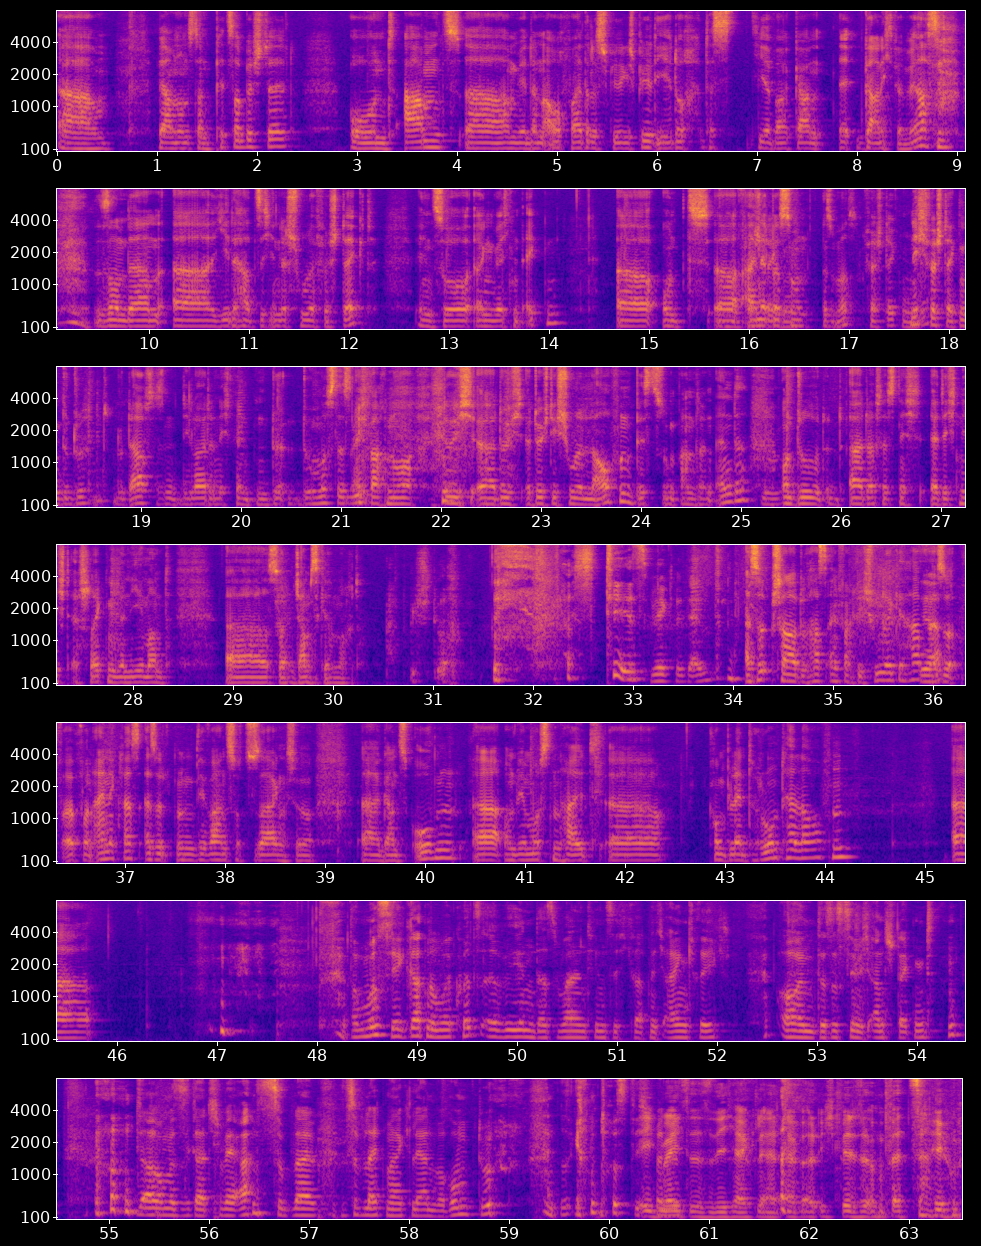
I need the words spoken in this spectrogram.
Ähm, wir haben uns dann Pizza bestellt und abends äh, haben wir dann auch weiteres Spiel gespielt. Jedoch, das hier war gar, äh, gar nicht pervers, sondern äh, jeder hat sich in der Schule versteckt, in so irgendwelchen Ecken. Äh, und äh, Also eine. Person, also was? Verstecken. Nicht ne? verstecken, du, du, du darfst es- die Leute nicht finden. Du, du musst es einfach nur durch, äh, durch, durch die Schule laufen bis zum anderen Ende Mhm. und du äh, darfst es nicht, äh, dich nicht erschrecken, wenn jemand äh, so einen Jumpscare macht. Ich doch. Ich verstehe es wirklich. Also, Also schau, du hast einfach die Schule gehabt, Ja. also äh, von einer Klasse, also wir waren sozusagen so äh, ganz oben äh, und wir mussten halt äh, komplett runterlaufen. Äh, Man muss hier gerade noch mal kurz erwähnen, dass Valentin sich gerade nicht einkriegt. Und das ist ziemlich ansteckend. Und darum ist es gerade schwer, ernst zu bleiben. Willst du vielleicht mal erklären, warum du das ganz lustig Ich möchte es nicht erklären, einfach ich bitte um Verzeihung.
